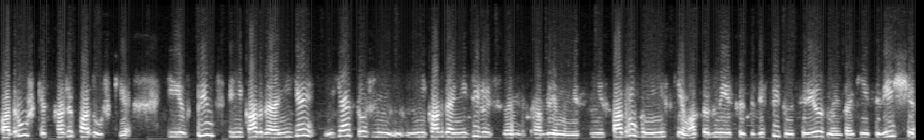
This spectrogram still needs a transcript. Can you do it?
подружке, скажи подушке. И, в принципе, никогда, не я, я тоже никогда не делюсь своими проблемами ни с подругами, ни с кем, особенно если это действительно серьезные какие-то вещи.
